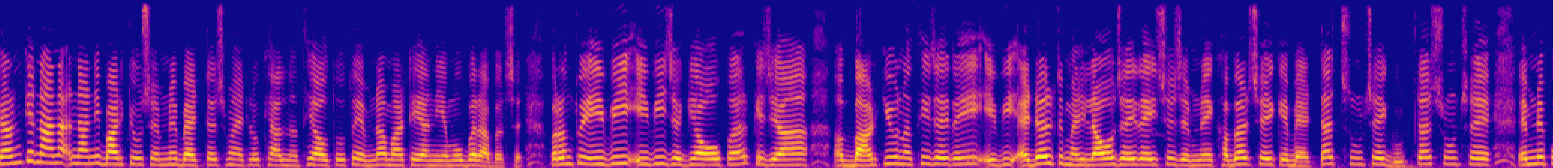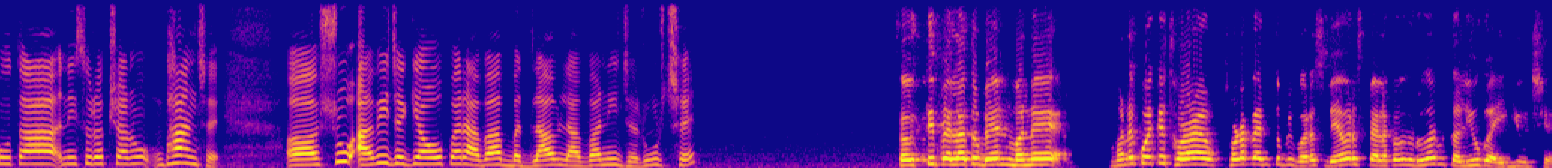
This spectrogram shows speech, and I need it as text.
કારણ કે નાના, નાની બાળકીઓ છે, એમને બેડ ટચમાં એટલો ખ્યાલ નથી આવતો, તો એમના માટે આ નિયમો બરાબર છે. પરંતુ એવી એવી જગ્યાઓ પર કે જ્યાં બાળકીઓ નથી જઈ રહી, એવી એડલ્ટ મહિલાઓ જઈ રહી છે, જેમને ખબર છે કે બેડ ટચ શું છે ગુડ ટચ શું છે, એમને પોતાની સુરક્ષાનું ભાન છે. શું આવી જગ્યાઓ પર આવા બદલાવ લાવવાની જરૂર છે? સૌથી પહેલા તો બેન, મને મને કોઈ કે થોડા થોડા ટાઈમ તો વર્ષ બે વર્ષ પહેલા કહ્યું રુદન, કલયુગ આવી ગયું છે.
